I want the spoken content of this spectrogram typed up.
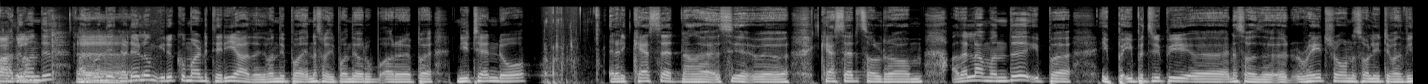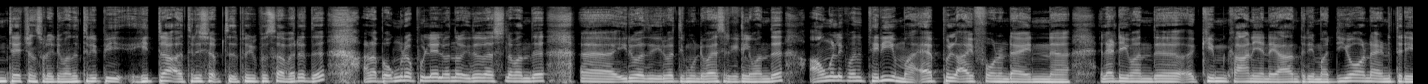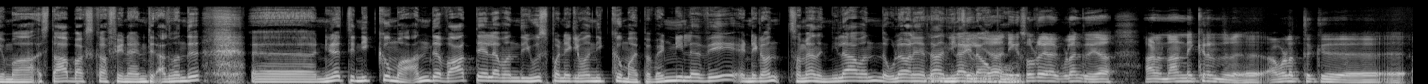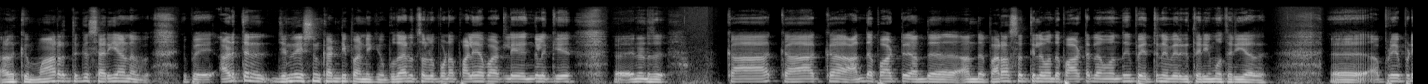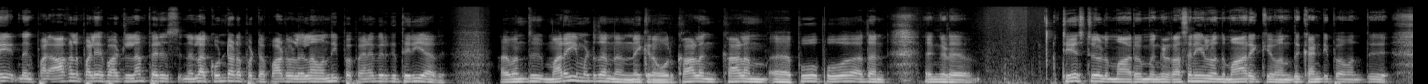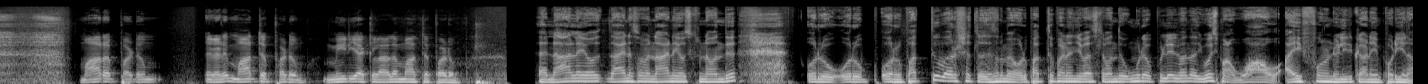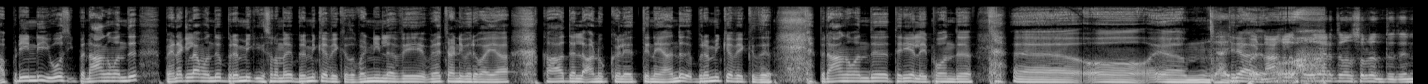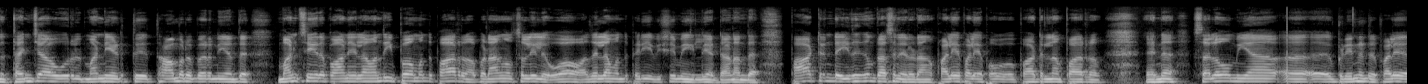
அது வந்து அது வந்து நடுவிலும் இருக்குமான்னு தெரியாது. இது வந்து இப்போ என்ன சொல்றது? இப்போ வந்து ஒரு ஒரு இப்போ நிட்டெண்டோ இல்லாட்டி கேசட் நாங்கள் கேசட் சொல்கிறோம் அதெல்லாம் வந்து இப்போ இப்போ இப்போ திருப்பி என்ன சொல்கிறது ரேட்ரோன்னு சொல்லிட்டு வந்து வின்டேஜ்னு சொல்லிட்டு வந்து திருப்பி ஹிட்டாக திருப்பி திருப்பி புதுசாக வருது. ஆனால் இப்போ உங்களோட பிள்ளைகள் வந்து இருபது வயசில் வந்து இருபது இருபத்தி மூணு வயசு இருக்கைகள் வந்து அவங்களுக்கு வந்து தெரியுமா ஆப்பிள் ஐஃபோனுண்டா என்ன? இல்லாட்டி வந்து கிம் கானி என்ன யாரும் தெரியுமா? டியோன்னா என்ன தெரியுமா? ஸ்டார் பாக்ஸ் காஃபினா என்ன அது வந்து நிலத்து நிற்குமா அந்த வார்த்தையில் வந்து யூஸ் பண்ணிக்கல வந்து நிற்குமா இப்போ வெண்ணிலவே என்னைக்கு வந்து சமயம் அந்த நிலா வந்து இந்த உலக தான் நிலா இல்லாமல் யா, போகும் நீங்க சொல்ற எனக்கு விளங்குதுயா ஆனா நான் நினைக்கிறேன் அஹ், அதுக்கு மாறத்துக்கு சரியான இப்போ அடுத்த ஜெனரேஷன் கண்டிப்பா நிற்கும் உதாரணம் சொல்ல போனா பழைய பாட்டிலே எங்களுக்கு என்னது கா கா கா. அந்த பாட்டு அந்த அந்த பராசத்தில் வந்த பாட்டெல்லாம் வந்து இப்போ எத்தனை பேருக்கு தெரியுமோ தெரியாது. அப்படி அப்படி ப- ஆகல பழைய பாட்டெல்லாம் பெருசு நல்லா கொண்டாடப்பட்ட பாடல்கள் எல்லாம் வந்து இப்போ பல பேருக்கு தெரியாது. அது வந்து மறையும் மட்டும் தான் நான் நினைக்கிறேன். ஒரு காலம் காலம் போக போக அதான் எங்களோட டேஸ்ட்டுகளும் மாறும். எங்களோட ரசனைகள் வந்து மாறிக்க வந்து கண்டிப்பாக வந்து மாறப்படும். இல்லாட்டி மாற்றப்படும். மீடியாக்களால் மாற்றப்படும். நானே யோ நான் என்ன சொல்லுவேன் நானே யோசிக்கிறேன் வந்து ஒரு ஒரு ஒரு பத்து வருஷத்துல சொன்ன ஒரு பத்து பதினஞ்சு வருஷத்துல வந்து உங்களோட பிள்ளைகள் வந்து யோசிப்பாங்க வாவ் ஐஃபோன் எழுதிருக்கானே பொடியன் அப்படின்னு யோசி இப்போ நாங்கள் வந்து இப்போ எனக்கெல்லாம் வந்து பிரமிக்க சொன்ன மாதிரி பிரமிக்க வைக்குது. வெண்ணிலவே விளையாட்டாண்டி வருவாயா? காதல் அணுக்கள் எத்தனை? அந்த பிரமிக்க வைக்குது. இப்போ நாங்கள் வந்து தெரியலை இப்போ வந்து சொல்றது இந்த தஞ்சாவூரில் மண் எடுத்து தாமிரபரணி அந்த மண் செய்கிற பானையெல்லாம் வந்து இப்போ வந்து பாடுறோம். அப்போ நாங்கள் சொல்லல ஓ அதெல்லாம் வந்து பெரிய விஷயமே இல்லையாட்டு ஆனால் அந்த பாட்டுன்ற இதுக்கும் பிரச்சனை இல்லை. நாங்கள் பழைய பழைய பாட்டெல்லாம் பாடுறோம். என்ன சலோமியா இப்படி என்ன பழைய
